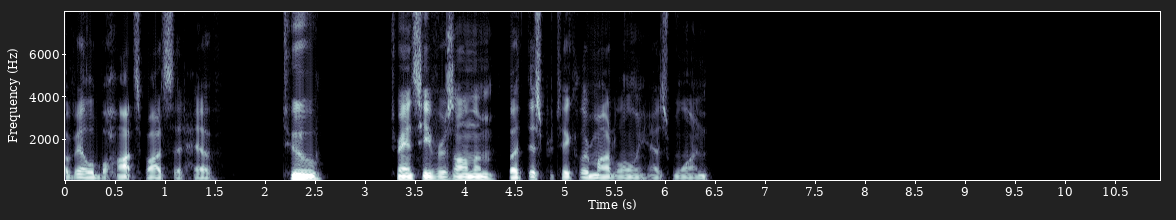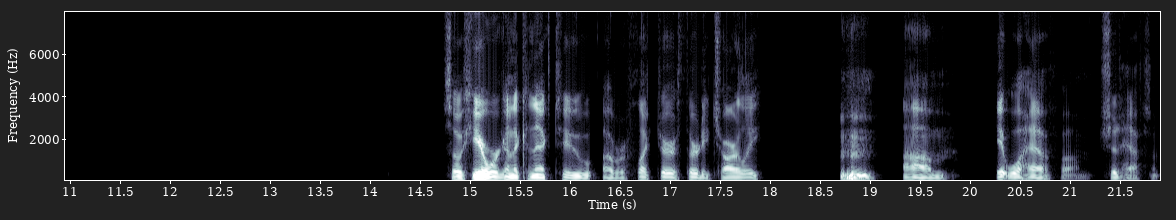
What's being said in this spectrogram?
available hotspots that have two transceivers on them, but this particular model only has one. So here we're going to connect to a reflector 30 Charlie. um, it will have, um, should have some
